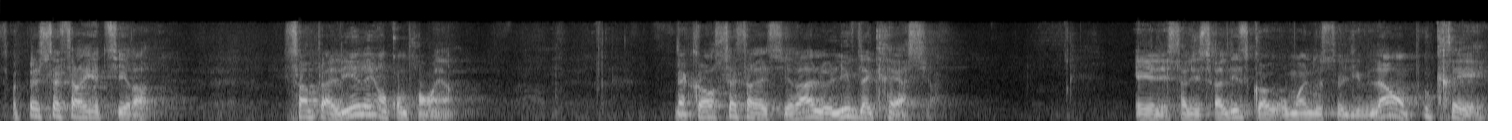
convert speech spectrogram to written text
Ça s'appelle Sefer Yetzira. Simple à lire et on ne comprend rien. D'accord? Sefer Yetzira, le livre de la création. Et les Israël disent qu'au moins de ce livre-là, on peut créer.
